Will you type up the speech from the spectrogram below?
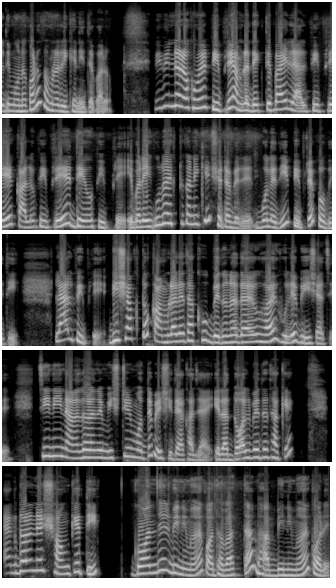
যদি মনে করো তোমরা লিখে নিতে পারো। বিভিন্ন রকমের পিঁপড়ে আমরা দেখতে পাই, লাল পিঁপড়ে, কালো পিঁপড়ে, দেও পিঁপড়ে। এবার এইগুলো একটুখানি কি, সেটা বলে দিই, পিঁপড়ে প্রভৃতি। লাল পিঁপড়ে, বিষাক্ত, কামড়ালে তা খুব বেদনাদায়ক হয়, হুলে বিষ আছে। চিনি, নানা ধরনের মিষ্টির মধ্যে বেশি দেখা যায়। এরা দল বেঁধে থাকে। এক ধরনের সংকেতিক গন্ধের বিনিময়ে কথাবার্তা, ভাব বিনিময় করে।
